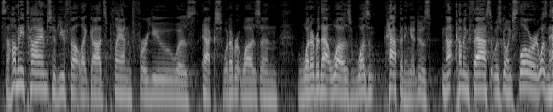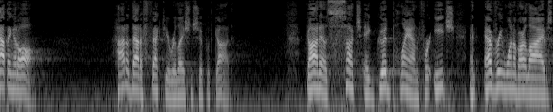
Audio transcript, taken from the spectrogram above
So, how many times have you felt like God's plan for you was X, whatever it was, and whatever that was wasn't happening? It was not coming fast, it was going slower, it wasn't happening at all. How did that affect your relationship with God? God has such a good plan for each and every one of our lives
